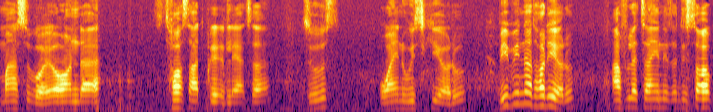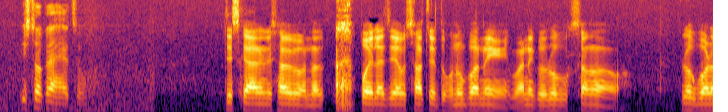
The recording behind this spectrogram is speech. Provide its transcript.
मासु भयो अन्डा छ सात क्रेट ल्याएको छ जुस वाइन विस्कीहरू विभिन्न थरीहरू आफूलाई चाहिने जति सब स्टक राखेको छु। त्यस कारणले सबैभन्दा पहिला चाहिँ अब सचेत हुनुपर्ने भनेको रोगसँग रोगबाट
